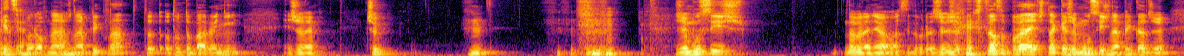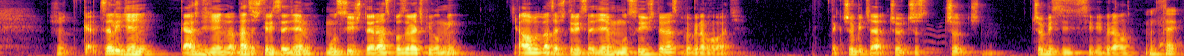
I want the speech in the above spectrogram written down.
keď si porovnáš napríklad to, o tomto bavení, že čo... Hm. že musíš... Dobre, nemám asi dobre. Že, že, chcel som povedať niečo také, že musíš napríklad, že že celý deň, každý deň, 24-7 musíš teraz pozerať filmy, alebo 24-7 musíš teraz programovať. Tak čo by ťa, čo, čo, čo, čo, čo by si si vybral? No tak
